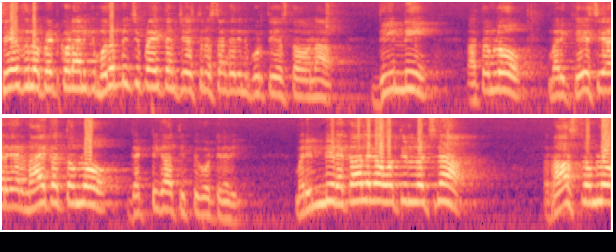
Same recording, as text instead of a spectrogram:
చేతుల్లో పెట్టుకోవడానికి మొదటి నుంచి ప్రయత్నం చేస్తున్న సంగతిని గుర్తు చేస్తా ఉన్నా. దీన్ని గతంలో మరి కేసీఆర్ గారి నాయకత్వంలో గట్టిగా తిప్పికొట్టినది. మరి ఇన్ని రకాలుగా ఒత్తిళ్ళు వచ్చినా రాష్ట్రంలో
